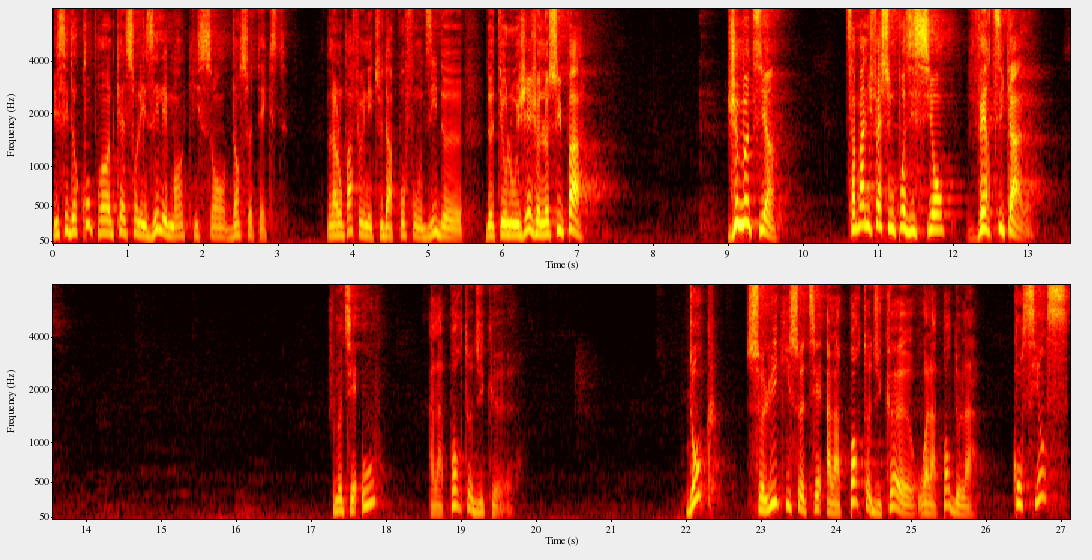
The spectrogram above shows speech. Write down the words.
d'essayer de comprendre quels sont les éléments qui sont dans ce texte. Nous n'allons pas faire une étude approfondie de, de théologien, je ne le suis pas. Je me tiens. Ça manifeste une position verticale. Je me tiens où? À la porte du cœur. Donc, celui qui se tient à la porte du cœur ou à la porte de la conscience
